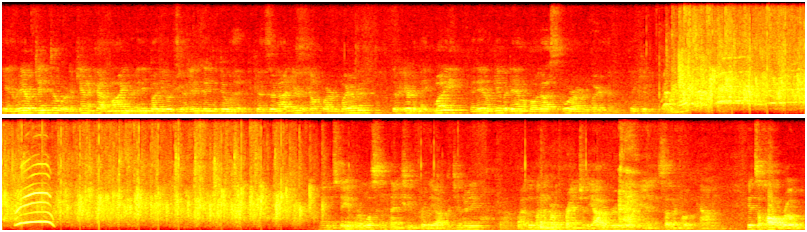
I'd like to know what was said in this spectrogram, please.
in Rio Tinto or the Kennecott mine or anybody who's got anything to do with it because they're not here to help our environment. They're here to make money and they don't give a damn about us or our environment. Thank you. Thanks, Dave Burleson. Thanks you for the opportunity. I live on the north branch of the Otter River in southern Houghton County. It's a haul road.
